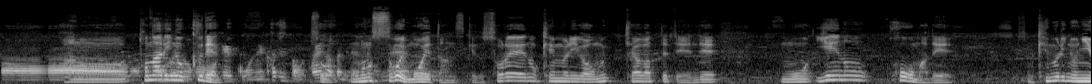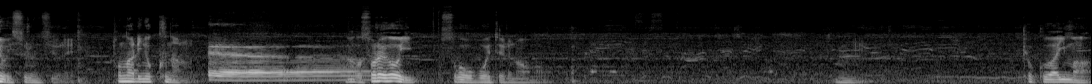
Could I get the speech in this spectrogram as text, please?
あのー隣の区でそうものすごい燃えたんですけどそれの煙が思いっきり上がっててでもう家の方までその煙の匂いするんですよね。隣の区なのに。へー。なんかそれがすごい覚えてるな。うん。曲は今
